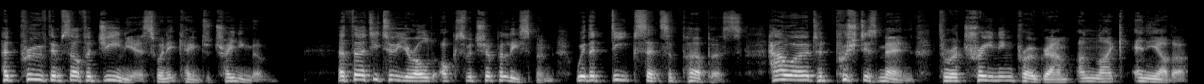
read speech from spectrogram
had proved himself a genius when it came to training them. A 32 year old Oxfordshire policeman with a deep sense of purpose, Howard had pushed his men through a training programme unlike any other,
